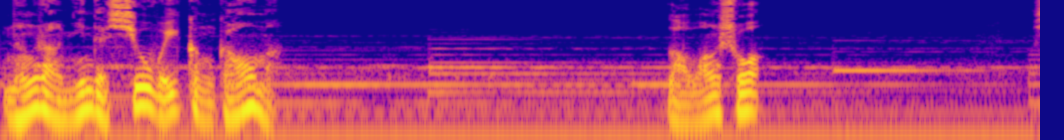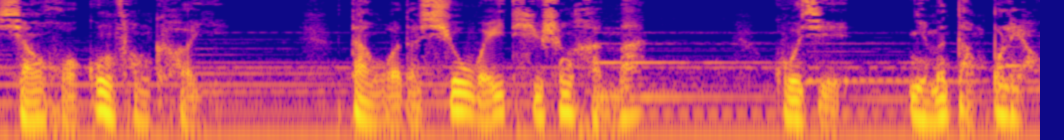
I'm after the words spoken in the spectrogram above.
能让您的修为更高吗？”老王说：“香火供奉可以。”但我的修为提升很慢，估计你们等不了。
